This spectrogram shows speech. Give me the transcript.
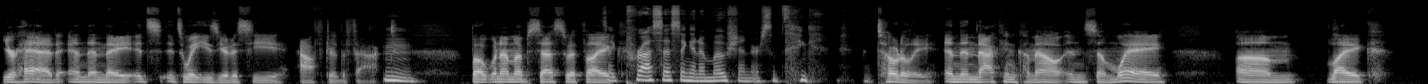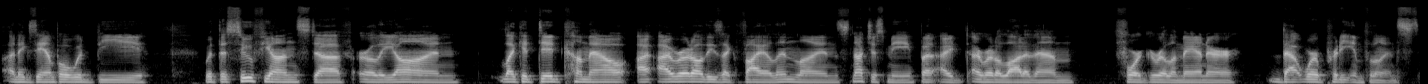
your head, and then they it's it's way easier to see after the fact. But when I'm obsessed with like, It's like processing an emotion or something. totally, and then that can come out in some way, um, like an example would be with the Sufjan stuff early on. Like it did come out. I, I wrote all these like violin lines, not just me, but I I wrote a lot of them for Gorilla Manor that were pretty influenced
